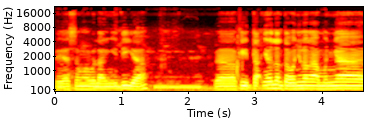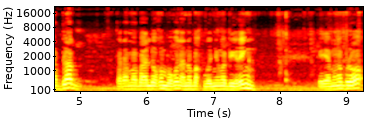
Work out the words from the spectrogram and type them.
Kaya sa mga walang ideya uh, kita nyo lang tawon nyo lang amon nga vlog para mabalo ka mo kung ano baklon yung nga bearing kaya mga bro,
